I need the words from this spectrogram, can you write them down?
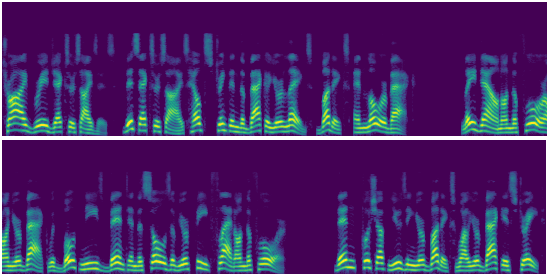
Try bridge exercises. This exercise helps strengthen the back of your legs, buttocks, and lower back. Lay down on the floor on your back with both knees bent and the soles of your feet flat on the floor. Then, push up using your buttocks while your back is straight.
